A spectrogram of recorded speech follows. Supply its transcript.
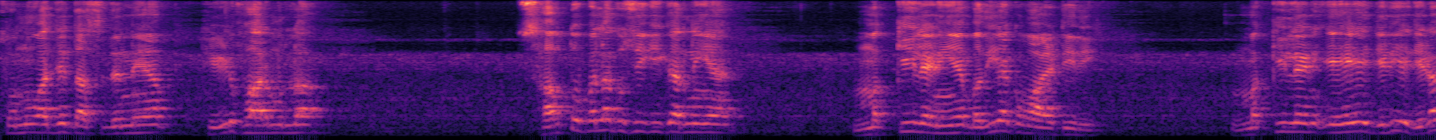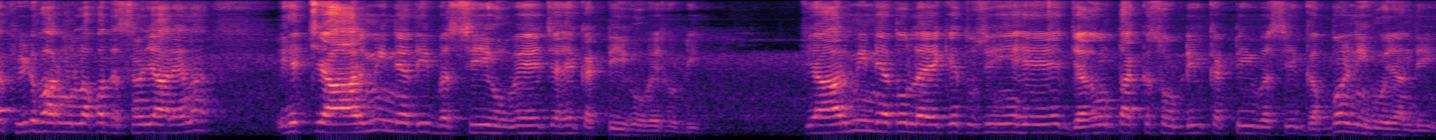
ਤੁਹਾਨੂੰ ਅੱਜ ਦੱਸ ਦਿੰਨੇ ਆ ਫੀਡ ਫਾਰਮੂਲਾ। ਸਭ ਤੋਂ ਪਹਿਲਾਂ ਤੁਸੀਂ ਕੀ ਕਰਨੀ ਹੈ? ਮੱਕੀ ਲੈਣੀ ਹੈ ਵਧੀਆ ਕੁਆਲਿਟੀ ਦੀ। ਮੱਕੀ ਲੈਣੀ, ਇਹ ਜਿਹੜੀ, ਜਿਹੜਾ ਫੀਡ ਫਾਰਮੂਲਾ ਆਪਾਂ ਦੱਸਣ ਜਾ ਰਹੇ ਹਾਂ ਨਾ, ਇਹ 4 ਮਹੀਨਿਆਂ ਦੀ ਬੱਸੀ ਹੋਵੇ, ਚਾਹੇ ਕੱਟੀ ਹੋਵੇ ਤੁਹਾਡੀ। 4 ਮਹੀਨਿਆਂ ਤੋਂ ਲੈ ਕੇ ਤੁਸੀਂ ਇਹ ਜਦੋਂ ਤੱਕ ਤੁਹਾਡੀ ਕੱਟੀ ਬੱਸੀ ਗੱਭਣ ਨਹੀਂ ਹੋ ਜਾਂਦੀ,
